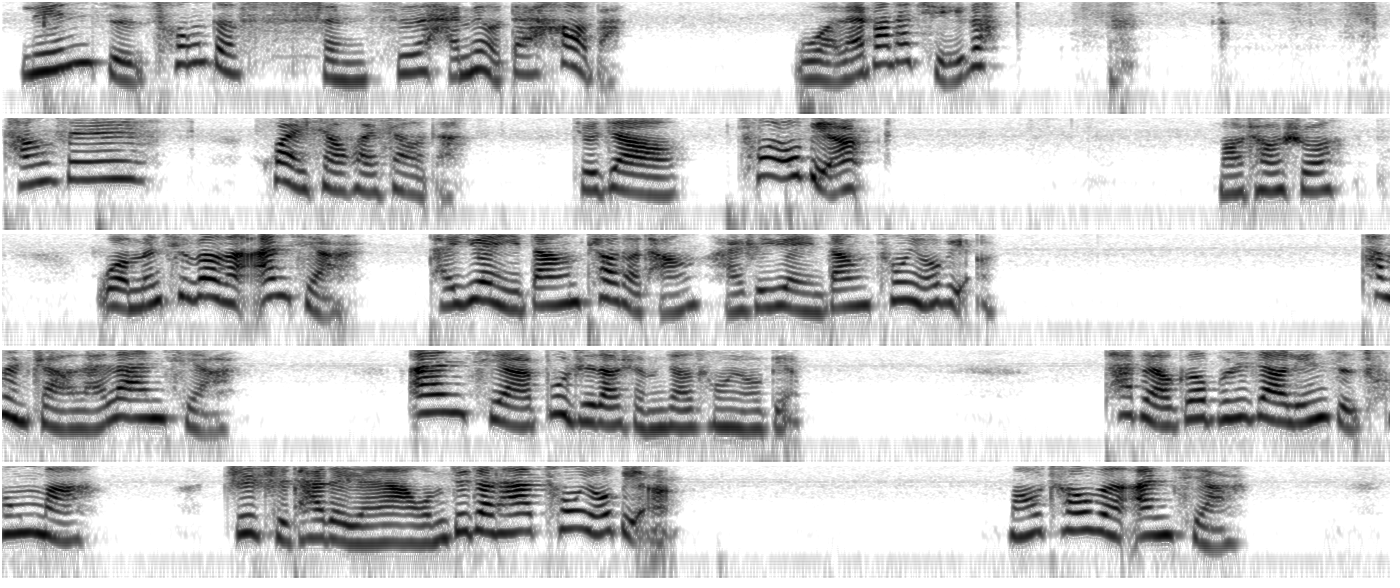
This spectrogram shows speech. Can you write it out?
林子聪的粉丝还没有代号吧？我来帮他取一个。唐飞坏笑坏笑的。就叫葱油饼。毛超说：“我们去问问安琪儿，她愿意当跳跳糖还是愿意当葱油饼？”他们找来了安琪儿，安琪儿不知道什么叫葱油饼。他表哥不是叫林子聪吗？支持他的人啊，我们就叫他葱油饼。毛超问安琪儿：“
